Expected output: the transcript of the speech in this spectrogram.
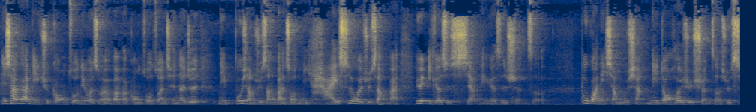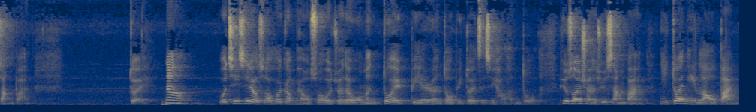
你想看，你去工作，你为什么有办法工作赚钱？那就是你不想去上班的时候，你还是会去上班，因为一个是想，一个是选择。不管你想不想，你都会去选择去上班。对，那我其实有时候会跟朋友说，我觉得我们对别人都比对自己好很多。譬如说，你选择去上班，你对你老板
